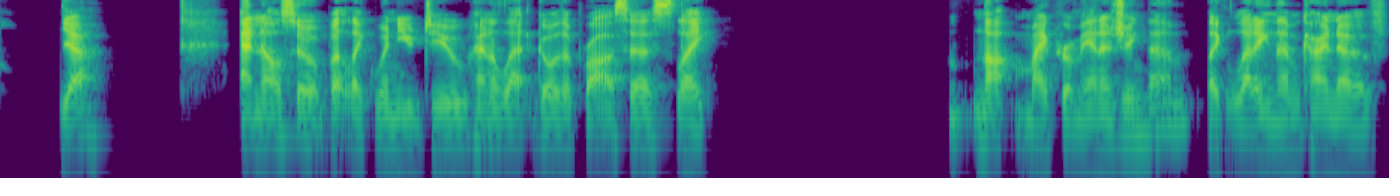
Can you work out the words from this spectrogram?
yeah. And also, but like when you do kind of let go of the process, like not micromanaging them, like letting them kind of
